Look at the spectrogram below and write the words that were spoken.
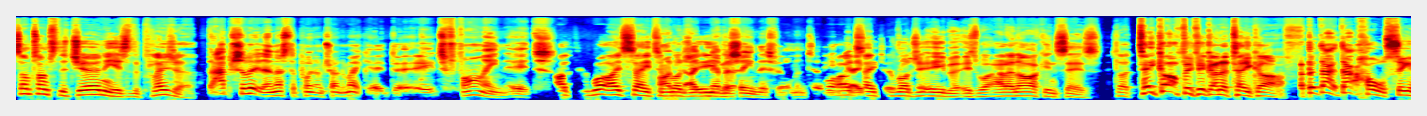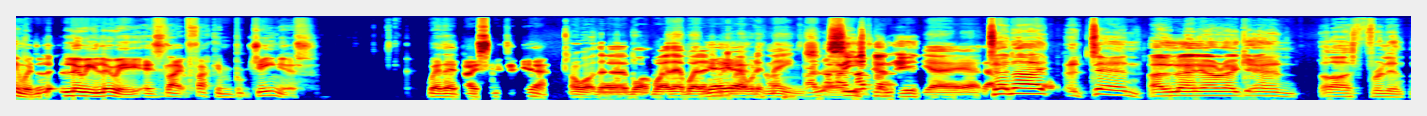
sometimes the journey is the pleasure. Absolutely, and that's the point I'm trying to make. It, it's fine. It's. I, what I'd say to I've, Roger I've Ebert, never seen this film until what I'd say to us. Roger Ebert is what Alan Arkin says. It's like, take off if you're going to take off. But that that whole scene with Louie Louie is like fucking genius. Where they're dissecting, yeah, Or what the what where they're where they're Yeah, talking yeah. about what it means. I lo- Uh, I Sea love that. shanty. yeah, yeah. that was- Tonight at 10, I lay her again. Oh, it's brilliant.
